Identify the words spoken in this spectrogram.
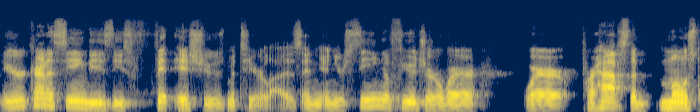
you're kind of seeing these these fit issues materialize and, and you're seeing a future where where perhaps the most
